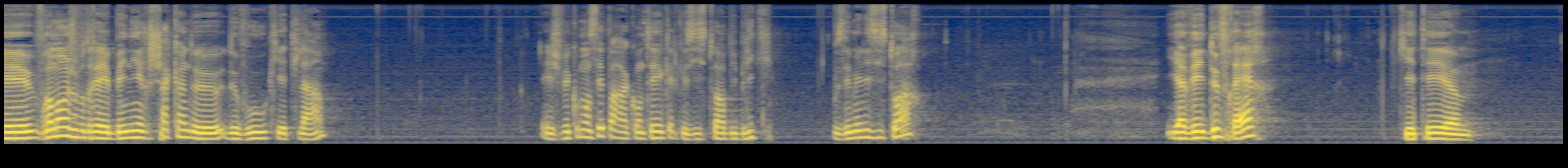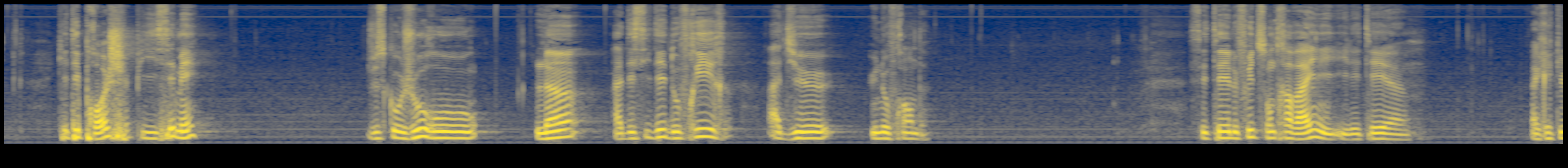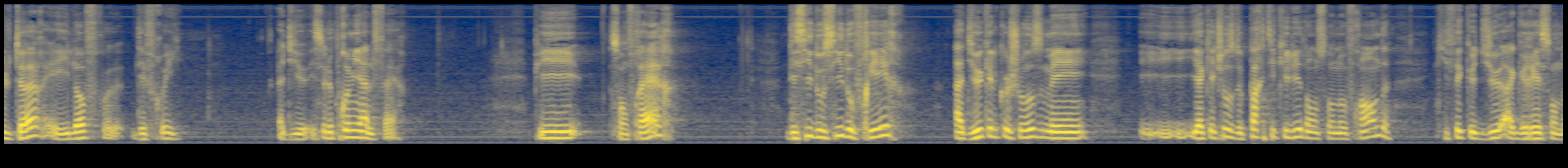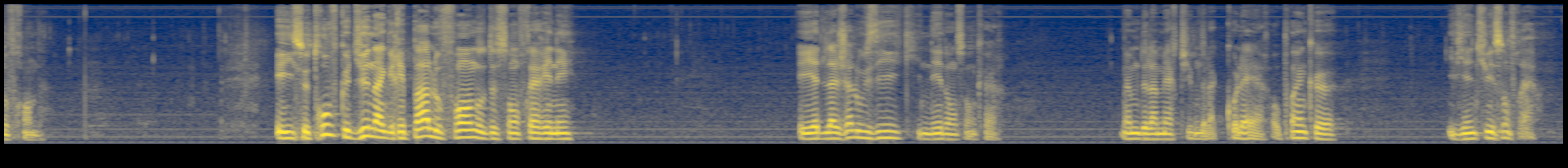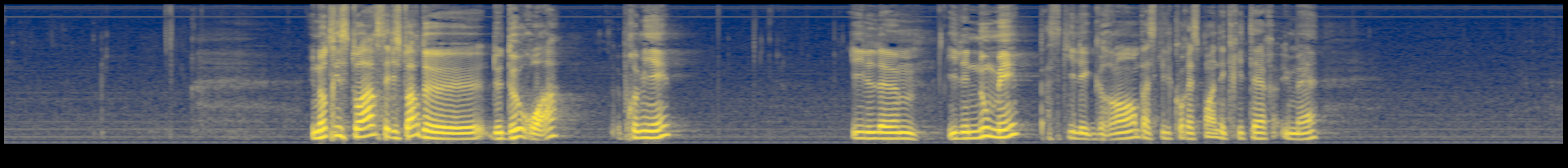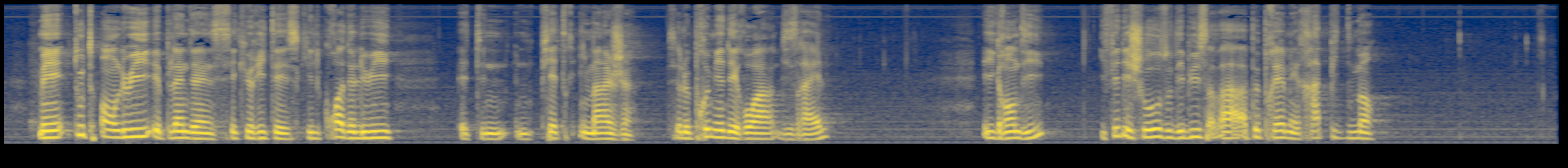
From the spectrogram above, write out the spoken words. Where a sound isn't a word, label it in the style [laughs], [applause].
Et vraiment, je voudrais bénir chacun de, vous qui êtes là. Et je vais commencer par raconter quelques histoires bibliques. Vous aimez les histoires? Il y avait deux frères qui étaient, euh, proches, puis ils s'aimaient, jusqu'au jour où l'un a décidé d'offrir à Dieu une offrande. C'était le fruit de son travail. Il était euh, agriculteur et il offre des fruits à Dieu. Et c'est le premier à le faire. Puis son frère décide aussi d'offrir à Dieu quelque chose, mais il y a quelque chose de particulier dans son offrande qui fait que Dieu agrée son offrande. Et il se trouve que Dieu n'agrée pas l'offrande de son frère aîné. Et il y a de la jalousie qui naît dans son cœur, même de l'amertume, de la colère, au point qu'il vient tuer son frère. Une autre histoire, c'est l'histoire de, deux rois. Le premier, il, euh, il est nommé parce qu'il est grand, parce qu'il correspond à des critères humains. Mais tout en lui est plein d'insécurité. Ce qu'il croit de lui est une, piètre image. C'est le premier des rois d'Israël. Il grandit, il fait des choses, au début ça va à peu près, mais rapidement.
